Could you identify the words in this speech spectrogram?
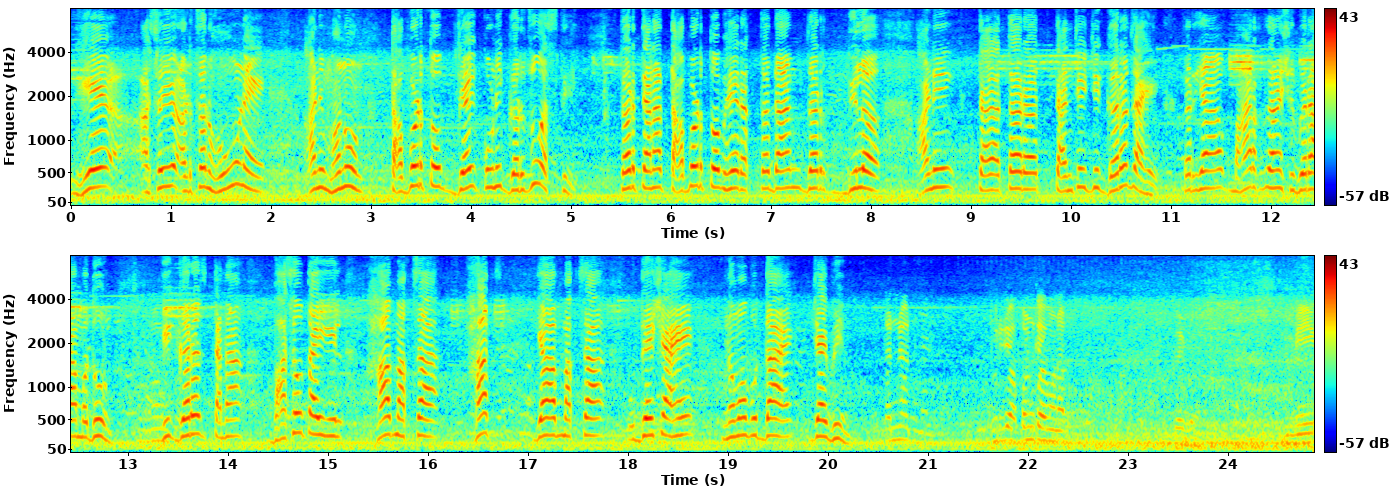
हे असे अडचण होऊ नये आणि म्हणून ताबडतोब जे कोणी गरजू असतील तर त्यांना ताबडतोब हे रक्तदान जर दिलं आणि त्या तर त्यांची जी गरज आहे तर या महारक्तदान शिबिरामधून ही गरज त्यांना भासवता येईल हा मागचा हाच या मागचा उद्देश आहे. नमोबुद्धाय जय भीम. धन्यवाद. गुरुजी आपण काय म्हणाल? मी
